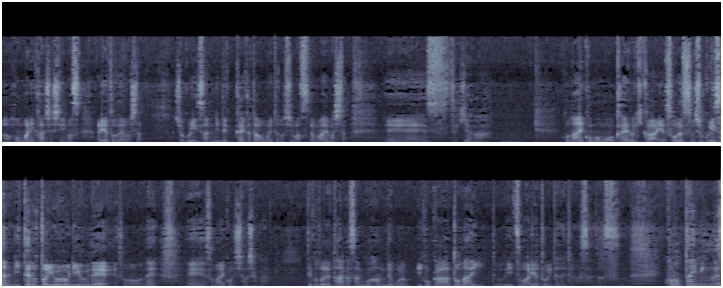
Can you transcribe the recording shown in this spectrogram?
あほんまに感謝しています。ありがとうございました。職員さんにでっかい片思い楽しませてもらいました。えー、素敵やな。うん、このアイコンももう変え時か。いや、そうですよ。職員さんに似てるという理由で、そのね、えー、そのアイコンにしましたから。ということで、田中さんご飯でも行こか、どないってことで、いつもありがとういただいております。このタイミングで誘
